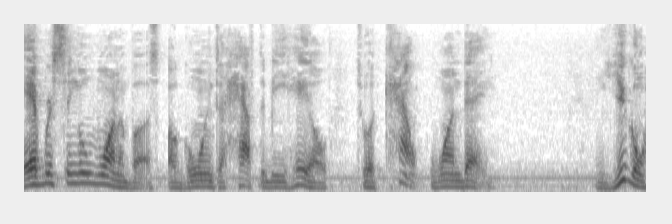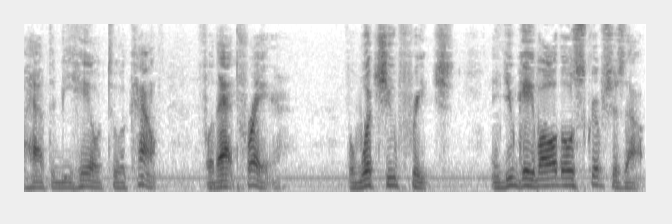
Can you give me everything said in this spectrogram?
Every single one of us are going to have to be held to account one day. You're going to have to be held to account for that prayer, for what you preached. And you gave all those scriptures out.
